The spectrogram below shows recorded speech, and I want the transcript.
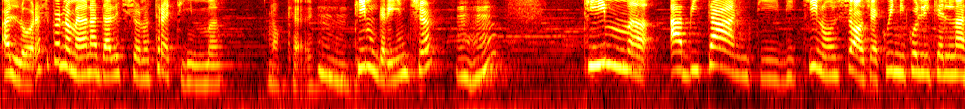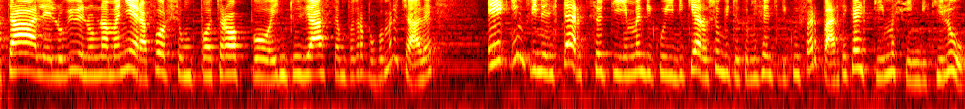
Allora, secondo me a Natale ci sono tre team. Ok. Team Grinch, Mhm. team abitanti di chi non so, cioè quindi quelli che il Natale lo vivono in una maniera forse un po' troppo entusiasta, un po' troppo commerciale. E infine il terzo team di cui dichiaro subito che mi sento di cui far parte, che è il team Cindy Lou.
